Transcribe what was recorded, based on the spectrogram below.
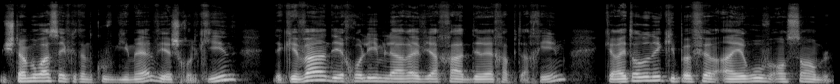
Mishnabura Saif Katan Kuf Gimel, Veyesh Rolkin, de Kevan de Cholim Learev Yachad Derech Aptachim, car étant donné qu'ils peuvent faire un hérouv ensemble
